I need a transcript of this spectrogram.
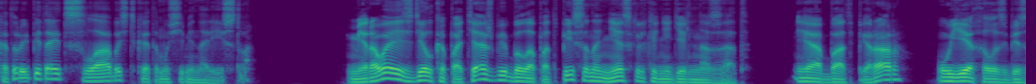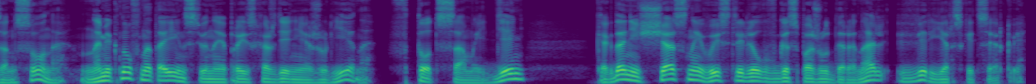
который питает слабость к этому семинаристу. Мировая сделка по тяжбе была подписана несколько недель назад, и аббат Пирар уехал из Безансона, намекнув на таинственное происхождение Жульена в тот самый день, когда несчастный выстрелил в госпожу Дереналь в Верьерской церкви.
